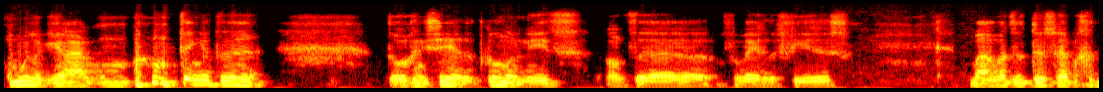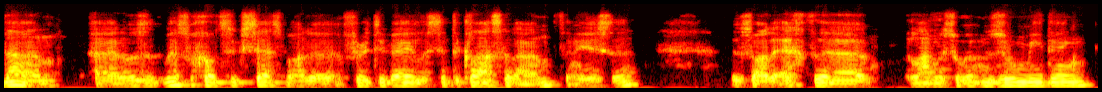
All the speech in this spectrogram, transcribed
moeilijk jaar om, dingen te, te organiseren. Dat kon nog niet, want vanwege de virus. Maar wat we dus hebben gedaan, dat was best een groot succes. We hadden virtuele Sinterklaas gedaan, ten eerste. Dus we hadden echt, laten we zeggen, een Zoom-meeting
